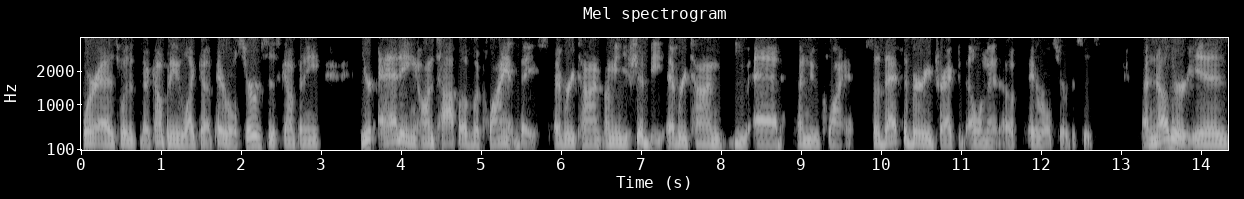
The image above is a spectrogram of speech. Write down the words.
Whereas with a company like a payroll services company, you're adding on top of a client base every time. I mean, you should be every time you add a new client. So that's a very attractive element of payroll services. Another is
